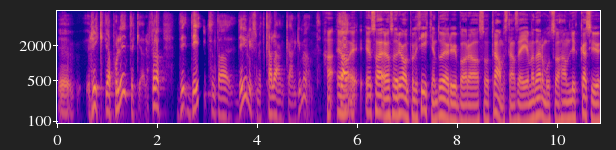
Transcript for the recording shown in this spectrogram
eh, riktiga politiker. För att det, det är ju sånt där, det är liksom ett Kalle argument Ja, så, eh, så här, alltså realpolitiken, då är det ju bara alltså, trams det han säger. Men däremot så han lyckas ju,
